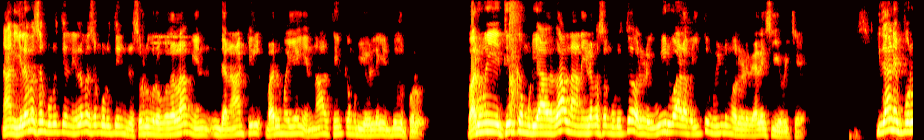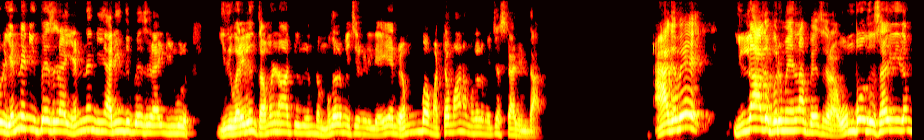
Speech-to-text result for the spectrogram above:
நான் இலவசம் கொடுத்தேன் இலவசம் கொடுத்தேன் என்று சொல்லுகிற போதெல்லாம் என் இந்த நாட்டில் வறுமையை என்னால் தீர்க்க முடியவில்லை என்பது பொருள். வறுமையை தீர்க்க முடியாததால் நான் இலவசம் கொடுத்து அவர்களை உயிர் வாழ வைத்து மீண்டும் அவர்களை வேலை செய்ய வைக்கிறேன். இதானே பொருள். என்ன நீ பேசுகிறாய்? என்ன நீ அறிந்து பேசுகிறாய்? நீ ஒரு இதுவரையிலும் தமிழ்நாட்டில் இருந்த முதலமைச்சர்களிலேயே ரொம்ப மட்டமான முதலமைச்சர் ஸ்டாலின் தான். ஆகவே இல்லாத பெருமையெல்லாம் பேசுகிறார் ஒம்பது சதவீதம்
